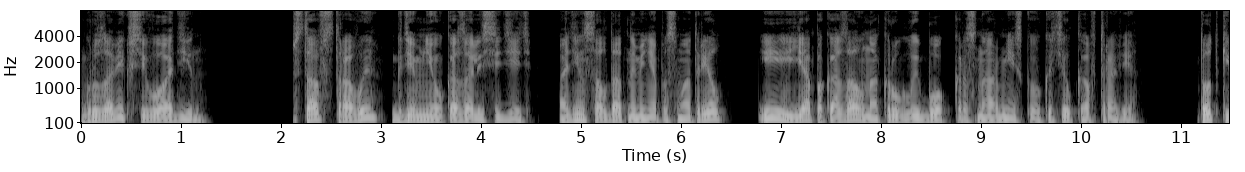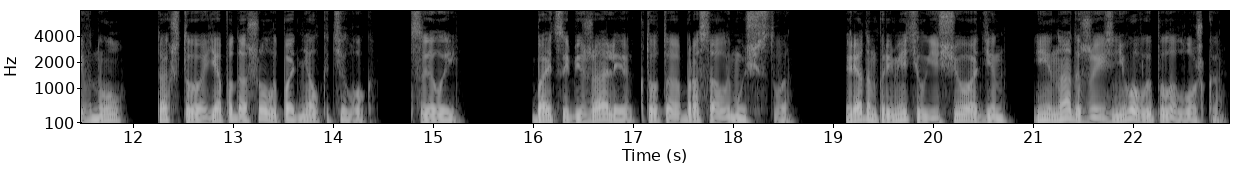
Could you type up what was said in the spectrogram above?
Грузовик всего один. Встав с травы, где мне указали сидеть, один солдат на меня посмотрел, и я показал на круглый бок красноармейского котелка в траве. Тот кивнул, так что я подошел и поднял котелок. Целый, Бойцы бежали, кто-то бросал имущество. Рядом приметил еще один, и, надо же, из него выпала ложка.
